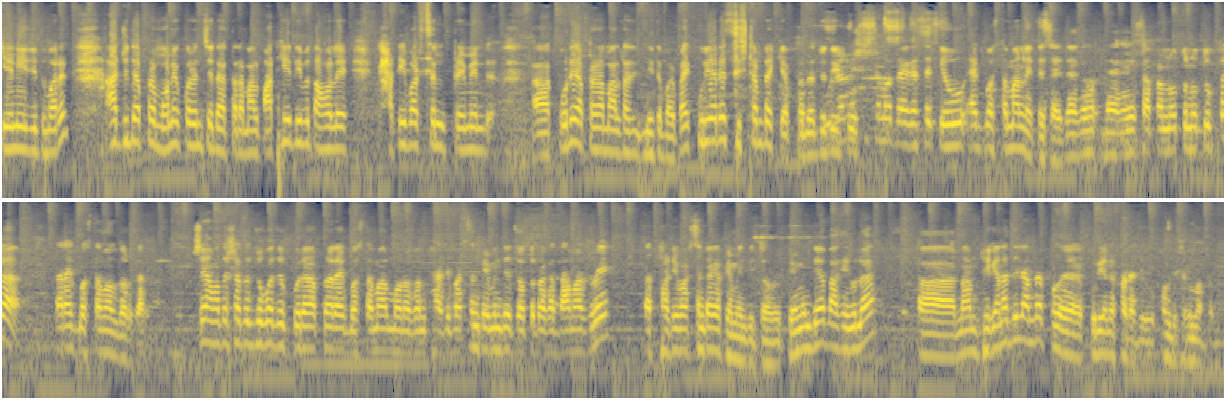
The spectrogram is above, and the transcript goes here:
কিনে নিয়ে যেতে পারেন। আর যদি আপনারা মনে করেন যে না তারা মাল পাঠিয়ে দিবে তাহলে থার্টি পার্সেন্ট পেমেন্ট করে আপনারা মালটা নিতে পারবেন। ভাই কুরিয়ারের সিস্টেমটা কি আপনাদের? যদি দেখা গেছে কেউ এক বস্তা মাল নিতে চায়। দেখা দেখা গেছে আপনার নতুন উদ্যোক্তা তার এক বস্তা মাল দরকার। সে আমাদের সাথে যোগাযোগ করে আপনার এক বস্তা মাল, মনে করেন থার্টি পার্সেন্ট পেমেন্ট দিয়ে যত টাকা দাম আসবে, তার থার্টি পার্সেন্ট টাকা পেমেন্ট দিতে হবে। পেমেন্ট দেওয়া বাকিগুলা নাম ঠিকানা দিলে আমরা কুরিয়ানে ফাটা দিব কন্ডিশনের মাধ্যমে।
